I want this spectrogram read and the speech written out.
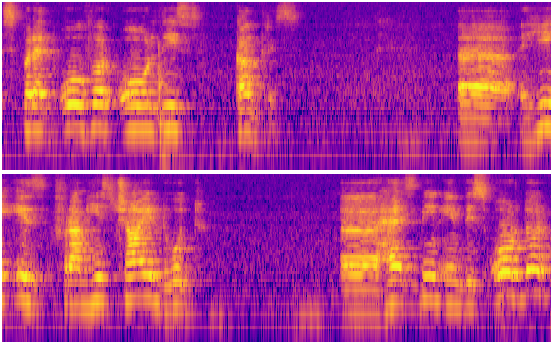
spread over all these countries. Uh, he is from his childhood uh, has been in this order.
